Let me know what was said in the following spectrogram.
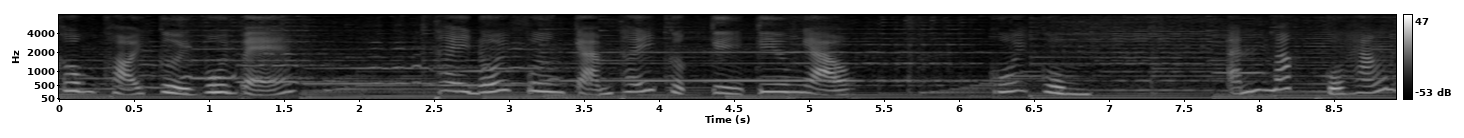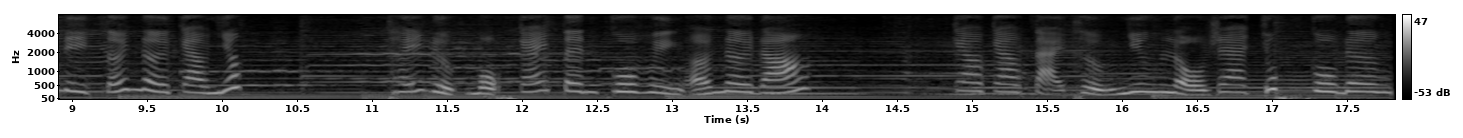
Không khỏi cười vui vẻ. Thay đối phương cảm thấy cực kỳ kiêu ngạo. Cuối cùng, Ánh mắt của hắn đi tới nơi cao nhất. Thấy được một cái tên cô huyền ở nơi đó. Cao cao tại thượng nhưng lộ ra chút cô đơn.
